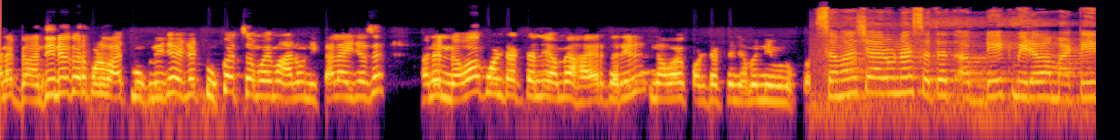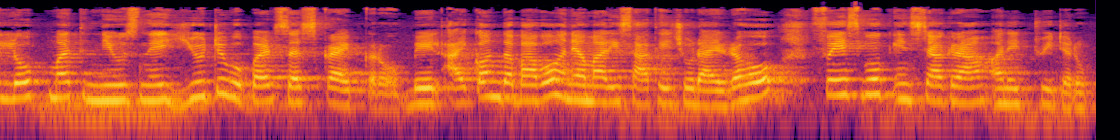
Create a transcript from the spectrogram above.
અને ગાંધીનગર પણ વાત મોકલી છે, એટલે ટૂંક જ સમયમાં આનો નિકાલ આવી જશે અને નવા કોન્ટ્રાક્ટરને અમે હાયર કરીને નવા કોન્ટ્રાક્ટરની અમે નિમણૂક સમાચારોના સતત અપડેટ મેળવવા માટે લોકમત ન્યૂઝને યુટ્યુબ ઉપર સબસ્ક્રાઇબ કરો. બેલ આઇકોન દબાવો અને અમારી સાથે જોડાયેલ રહો. ફેસબુક ઇન્સ્ટાગ્રામ અને ટ્વિટર ઉપર.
